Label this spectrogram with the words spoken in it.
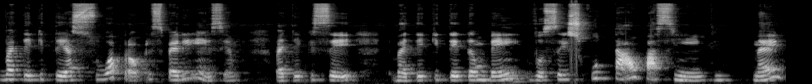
vai ter que ter a sua própria experiência. Vai ter que ser, vai ter que ter também você escutar o paciente, né?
